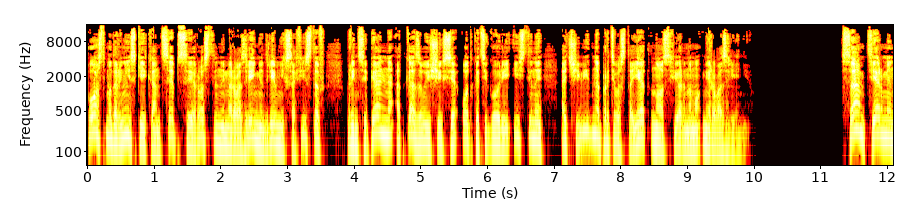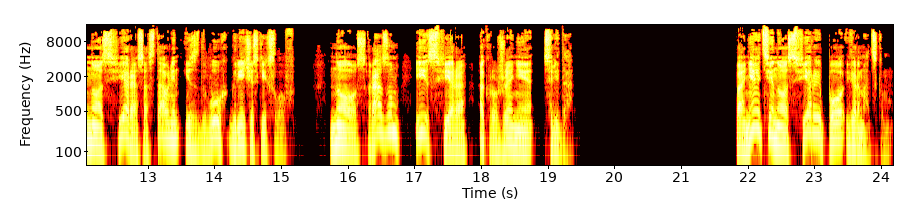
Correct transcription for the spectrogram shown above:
Постмодернистские концепции, родственные мировоззрению древних софистов, принципиально отказывающихся от категории истины, очевидно противостоят ноосферному мировоззрению. Сам термин «ноосфера» составлен из двух греческих слов — «ноос» — разум и «сфера» — окружение, среда. Понятие ноосферы по Вернадскому.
